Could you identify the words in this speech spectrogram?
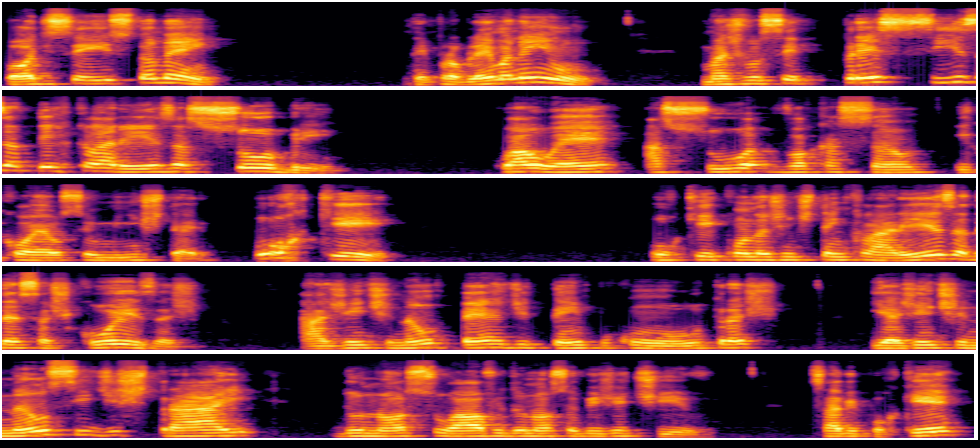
Pode ser isso também. Não tem problema nenhum mas você precisa ter clareza sobre qual é a sua vocação e qual é o seu ministério. Por quê? Porque quando a gente tem clareza dessas coisas, a gente não perde tempo com outras e a gente não se distrai do nosso alvo e do nosso objetivo. Sabe por quê?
